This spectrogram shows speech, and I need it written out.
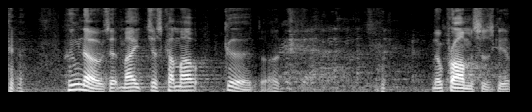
Who knows? It might just come out good. no promises given.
